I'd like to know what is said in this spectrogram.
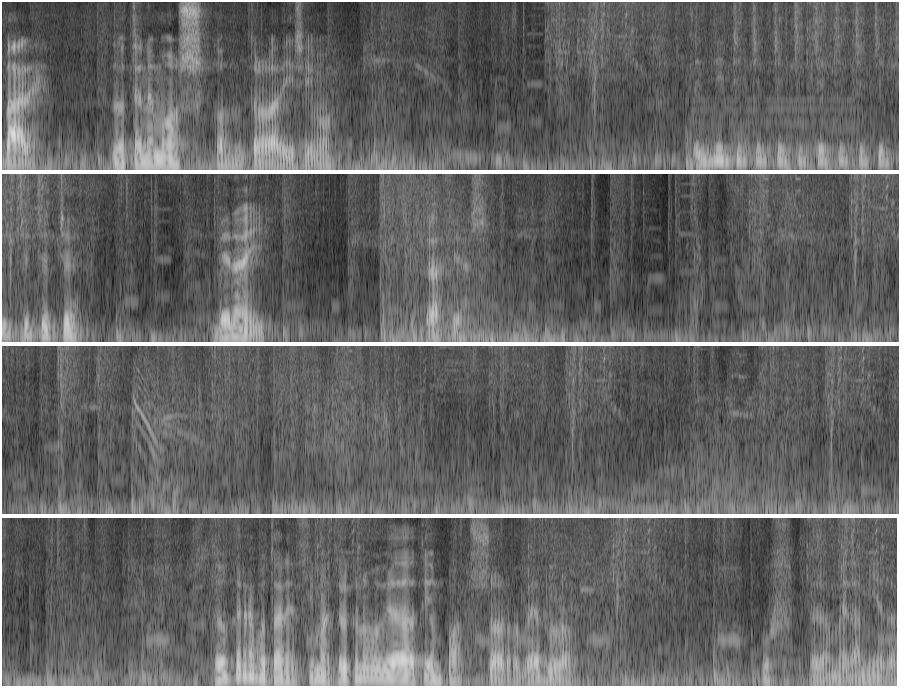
Vale, lo tenemos controladísimo. Ven ahí. Gracias. Tengo que rebotar encima. Creo que no me hubiera dado tiempo a absorberlo. Uf, pero me da miedo.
